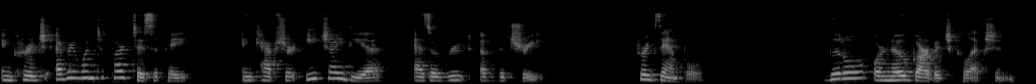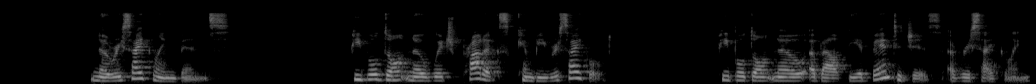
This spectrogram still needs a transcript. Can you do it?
Encourage everyone to participate and capture each idea as a root of the tree. For example, little or no garbage collection, no recycling bins. People don't know which products can be recycled. People don't know about the advantages of recycling.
